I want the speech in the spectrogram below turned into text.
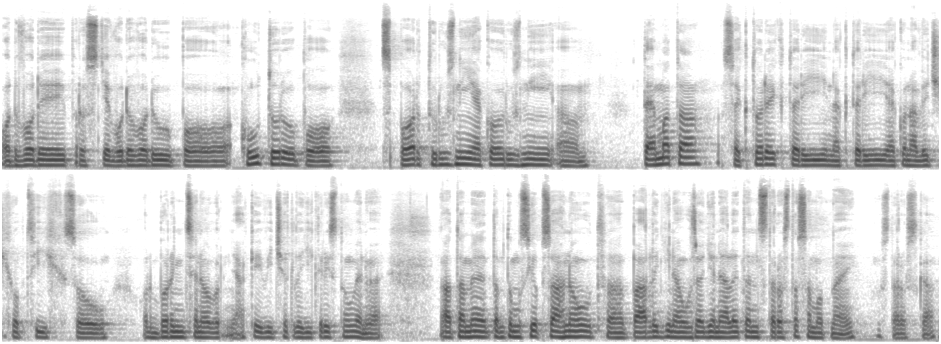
od vody, prostě vodovodu po kulturu, po sport, různý, jako různý um, témata, sektory, který, na který jako na větších obcích jsou odborníci nebo nějaký výčet lidí, který se tomu věnuje. A tam, je, tam to musí obsáhnout eh, pár lidí na úřadě, ne ten starosta samotný, starostka.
